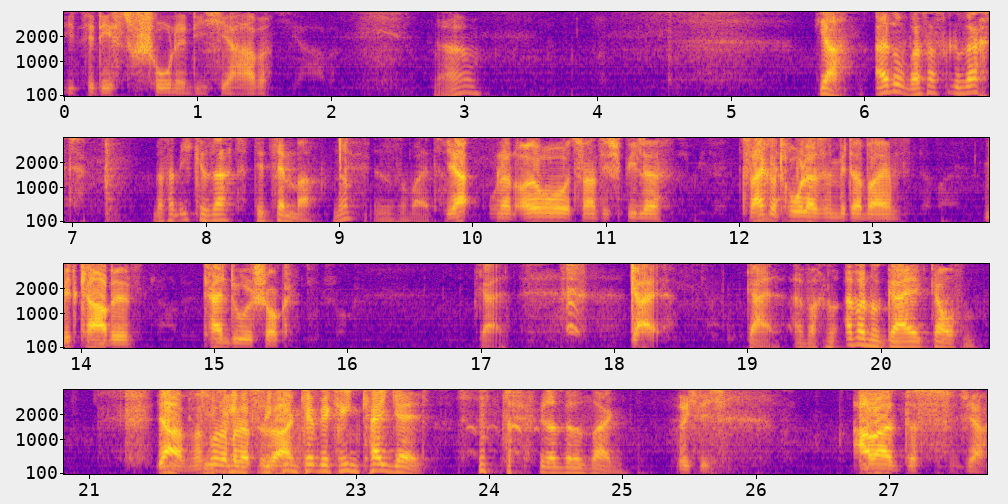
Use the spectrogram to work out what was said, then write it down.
die CDs zu schonen, die ich hier habe. Ja. Ja, also, was hast du gesagt? Was habe ich gesagt? Dezember, ne? Ist es soweit. Ja, 100 Euro, 20 Spiele. Zwei Controller sind mit dabei. Mit Kabel. Kein DualShock. Geil. Geil. Geil. Einfach nur, einfach nur geil kaufen. Ja, was Wir muss man dazu wir sagen? Kriegen, wir kriegen kein Geld dafür, dass wir das sagen. Richtig. Aber das, ja.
